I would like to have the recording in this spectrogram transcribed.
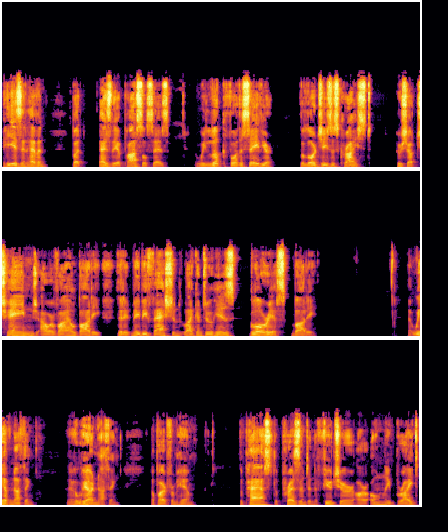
He is in heaven, but as the apostle says, we look for the Savior, the Lord Jesus Christ, who shall change our vile body, that it may be fashioned like unto his glorious body. We have nothing. We are nothing apart from him. The past, the present, and the future are only bright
